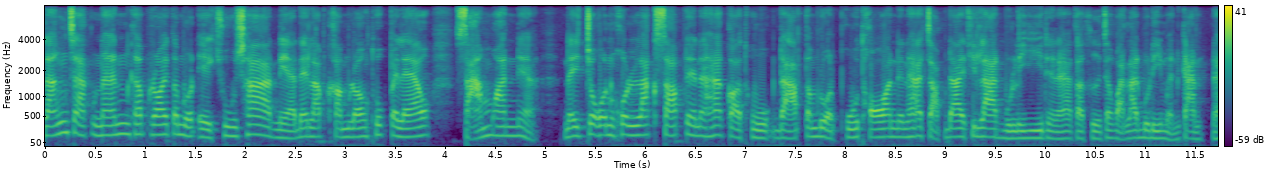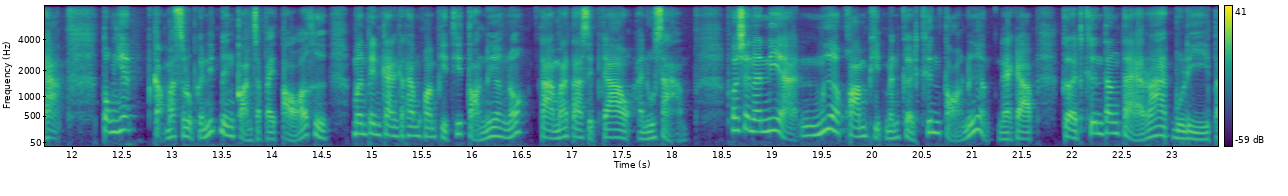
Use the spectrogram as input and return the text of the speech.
หลังจากนั้นครับร้อยตำรวจเอกชูชาติเนี่ยได้รับคำร้องทุกข์ไปแล้ว 3 วันเนี่ยในโจรคนลักทรัพย์เนี่ยนะฮะก็ถูกดาบตำรวจภูทรเนี่ยนะฮะจับได้ที่ลาดบุรีเนี่ยนะฮะก็คือจังหวัดลาดบุรีเหมือนกันนะฮะตรงเนี้ยกลับมาสรุปกันนิดนึงก่อนจะไปต่อก็คือ มันเป็นการกระทำความผิดที่ต่อเนื่องเนาะตามมาตรา19 อนุ 3 เพราะฉะนั้นเนี่ยเมื่อความผิดมันเกิดขึ้นต่อเนื่องนะครับเกิดขึ้นตั้งแต่ราชบุรีไป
